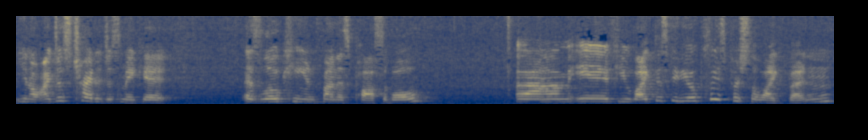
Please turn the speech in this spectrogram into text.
you know, I just try to just make it as low-key and fun as possible. Um, if you like this video, please push the like button.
